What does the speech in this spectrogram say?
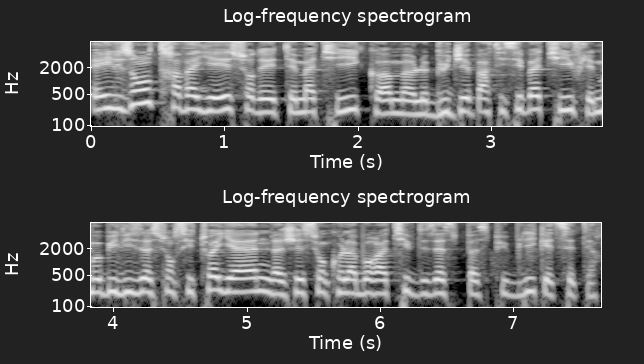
Et ils ont travaillé sur des thématiques comme le budget participatif, les mobilisations citoyennes, la gestion collaborative des espaces publics, etc.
